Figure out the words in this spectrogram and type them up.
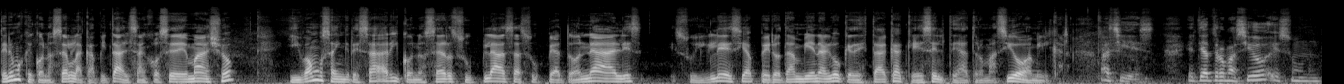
tenemos que conocer la capital, San José de Mayo, y vamos a ingresar y conocer su plaza, sus peatonales, su iglesia, pero también algo que destaca que es el Teatro Mació, Amílcar. Así es. El Teatro Mació es un,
